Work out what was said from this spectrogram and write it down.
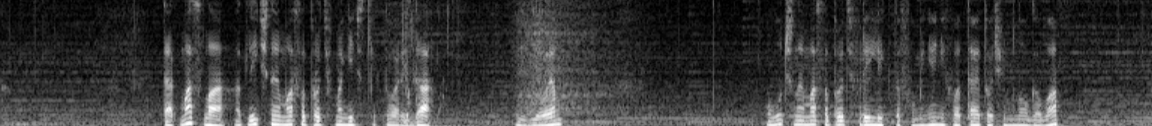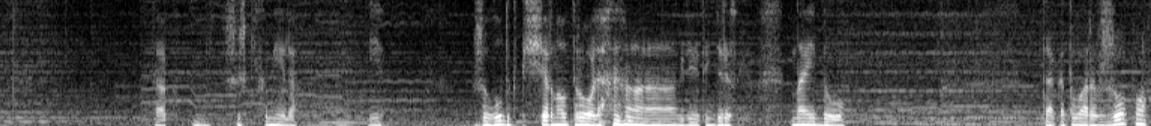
Так, масла. Отличное масло против магических тварей. Да. Сделаем. Улучшенное масло против реликтов. У меня не хватает очень многого. Так, шишки хмеля. И желудок пещерного тролля. Где это интересно? Найду. Так, отвары в жопу.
